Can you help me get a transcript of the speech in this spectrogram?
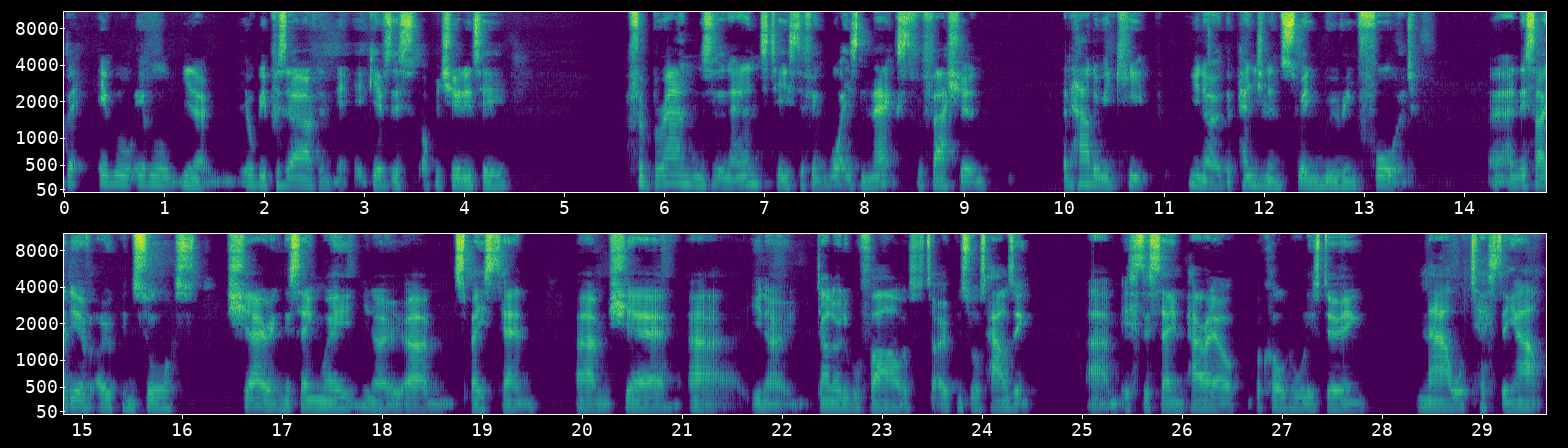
but it will it will you know it will be preserved, and it, it, gives this opportunity for brands and entities to think what is next for fashion, and how do we keep you know the pendulum swing moving forward, and this idea of open source sharing the same way you know um, SPACE10 um, share uh, you know downloadable files to open source housing um, it's the same parallel the Cold Wall is doing now or testing out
